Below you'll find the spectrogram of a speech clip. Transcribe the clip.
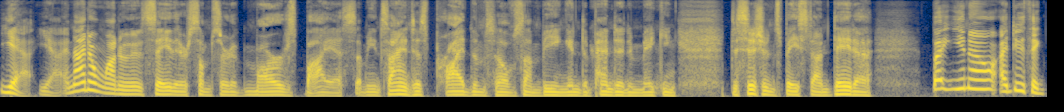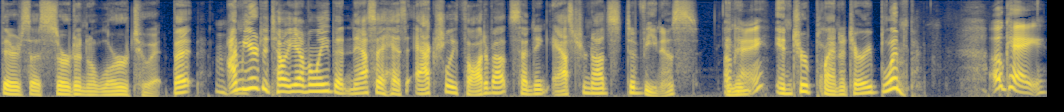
Yeah, yeah. And I don't want to say there's some sort of Mars bias. I mean, scientists pride themselves on being independent and making decisions based on data. But, you know, I do think there's a certain allure to it. But I'm mm-hmm. here to tell you, Emily, that NASA has actually thought about sending astronauts to Venus in Okay. an interplanetary blimp. Okay,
